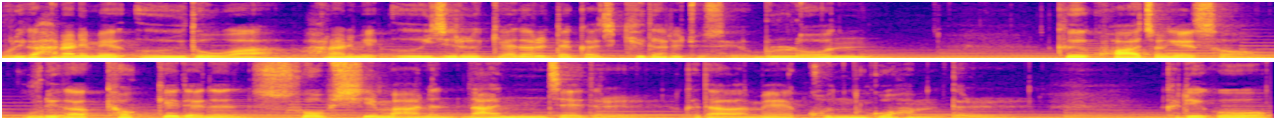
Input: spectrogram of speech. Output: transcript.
우리가 하나님의 의도와 하나님의 의지를 깨달을 때까지 기다려 주세요. 물론 그 과정에서 우리가 겪게 되는 수없이 많은 난제들, 그 다음에 곤고함들, 그리고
